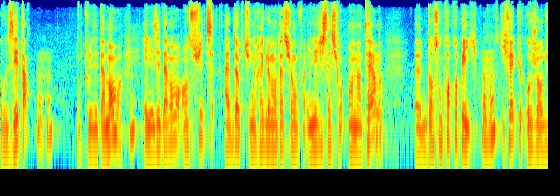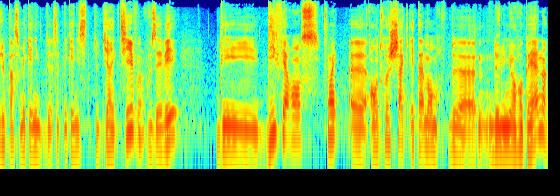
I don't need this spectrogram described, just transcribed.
aux États. Mhm. Donc tous les États membres, mhm. et les États membres ensuite adoptent une réglementation, enfin une législation en interne euh, dans son propre pays. Mhm. Ce qui fait qu'aujourd'hui, par ce mécanique de, cette mécanisme de directive, vous avez des différences euh, entre chaque État membre de, de l'Union européenne.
